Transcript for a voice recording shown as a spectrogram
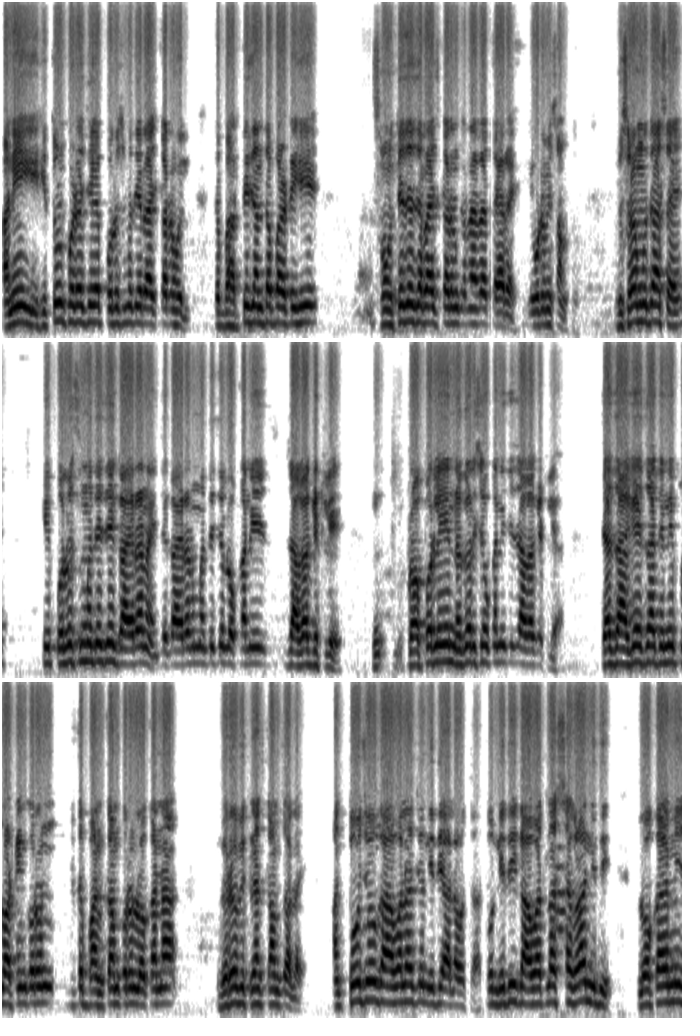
आणि इथून पुढे जे पोलीसमध्ये राजकारण होईल तर भारतीय जनता पार्टी ही संस्थेचं जर राजकारण करण्याला तयार आहे एवढं मी सांगतो. दुसरा मुद्दा असा आहे की पलूसमध्ये जे गायरान आहे त्या गायरानमध्ये जे लोकांनी जागा घेतली प्रॉपरली नगरसेवकांनी जी जागा घेतल्या त्या जागेचा त्यांनी प्लॉटिंग करून तिथं बांधकाम करून लोकांना घरं विकण्याचं काम चालू आहे. आणि तो जो गावाला जो निधी आला होता तो निधी गावातला सगळा निधी लोकांनी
